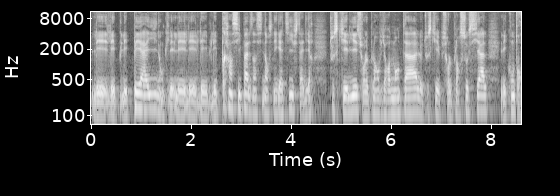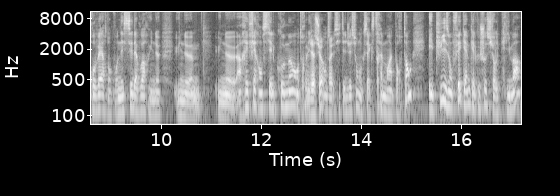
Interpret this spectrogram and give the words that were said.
les, PAI, donc les, principales incidences négatives, c'est-à-dire tout ce qui est lié sur le plan environnemental, tout ce qui est sur le plan social, les controverses. Donc on essaie d'avoir une, une, un référentiel commun entre les différentes sociétés de gestion, donc c'est extrêmement important. Et puis ils ont fait quand même quelque chose sur le climat,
